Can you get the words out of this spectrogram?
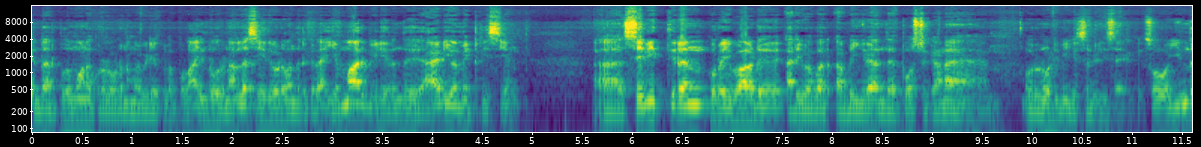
என்ற அற்புதமான குரலோடு நம்ம வீடியோக்குள்ளே போகலாம் இன்று ஒரு நல்ல செய்தியோடு வந்திருக்கிறேன் எம்ஆர்பியிலிருந்து ஆடியோமெட்ரிசியன் செவித்திறன் குறைபாடு அறிபவர் அப்படிங்கிற அந்த போஸ்ட்டுக்கான ஒரு நோட்டிஃபிகேஷன் ரிலீஸ் ஆயிருக்கு. ஸோ இந்த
